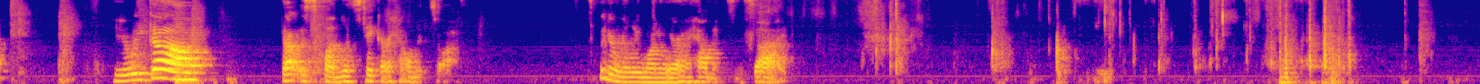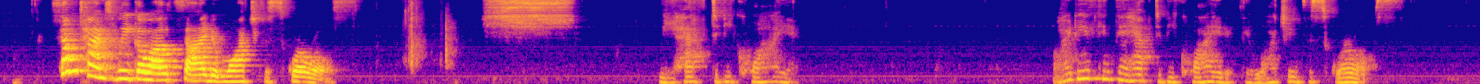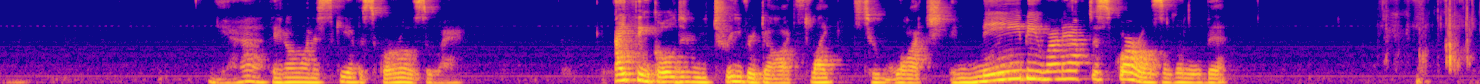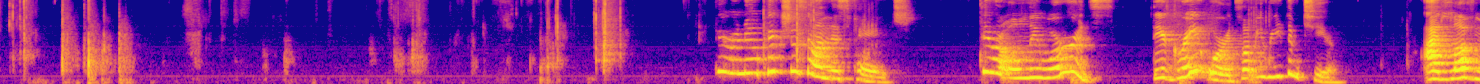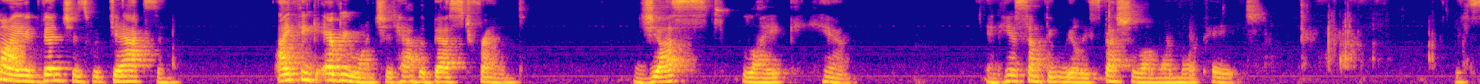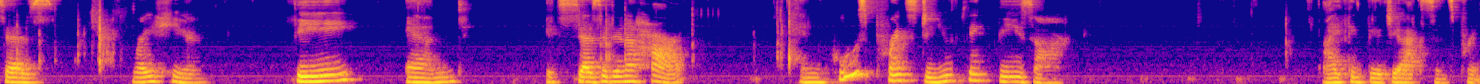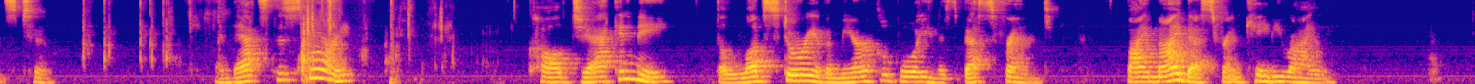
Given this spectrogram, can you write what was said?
Here we go. That was fun. Let's take our helmets off. We don't really want to wear our helmets inside. Sometimes we go outside and watch for squirrels. Shh. We have to be quiet. Why do you think they have to be quiet if they're watching for squirrels? Yeah, they don't want to scare the squirrels away. I think golden retriever dogs like to watch and maybe run after squirrels a little bit. There are no pictures on this page. There are only words. They're great words. Let me read them to you. I love my adventures with Jackson. I think everyone should have a best friend, just like him. And here's something really special on one more page. It says right here, the end. It says it in a heart. And whose prints do you think these are? I think they're Jackson's prints too. And that's the story called Jack and Me The Love Story of a Miracle Boy and His Best Friend by my best friend, Katie Riley.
